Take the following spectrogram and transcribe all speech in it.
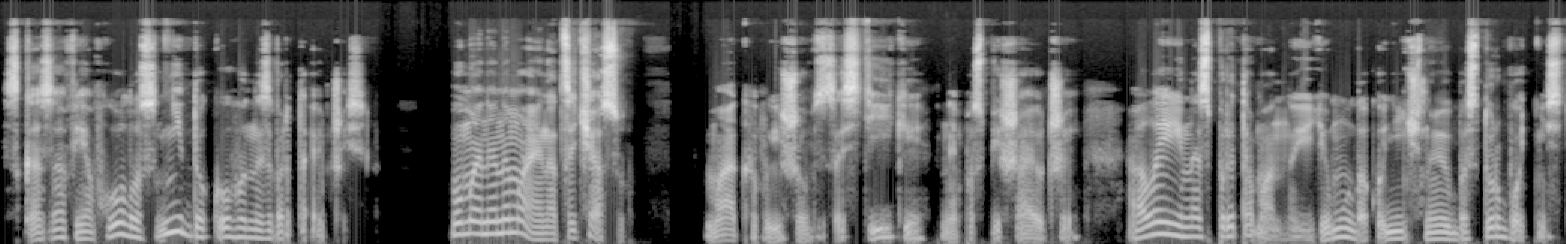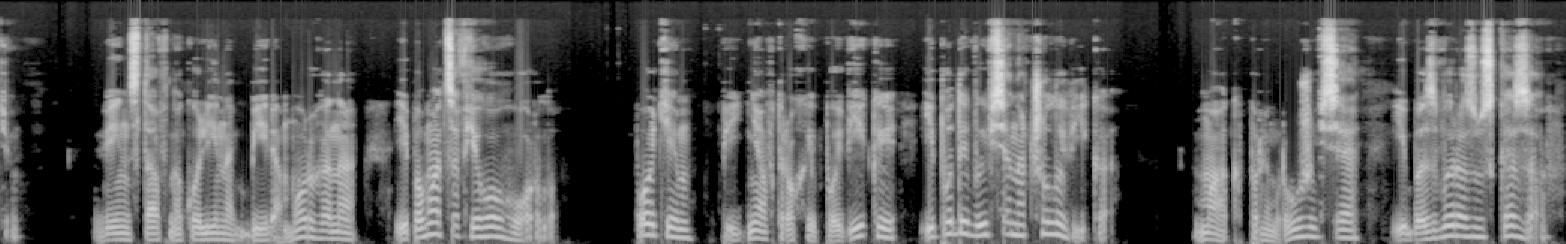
сказав я вголос, ні до кого не звертаючись. У мене немає на це часу. Мак вийшов з за стійки, не поспішаючи, але й не з притаманною йому лаконічною безтурботністю. Він став на коліна біля Моргана і помацав його горло. Потім підняв трохи повіки і подивився на чоловіка. Мак примружився і без виразу сказав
